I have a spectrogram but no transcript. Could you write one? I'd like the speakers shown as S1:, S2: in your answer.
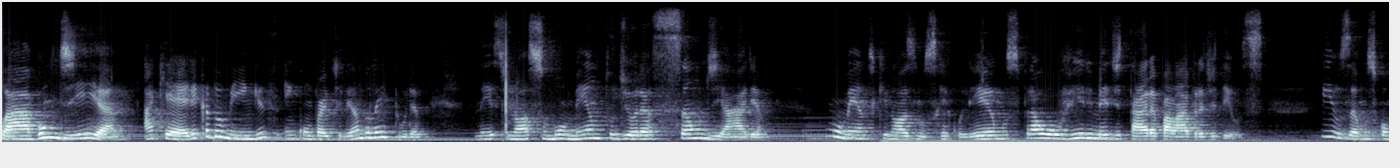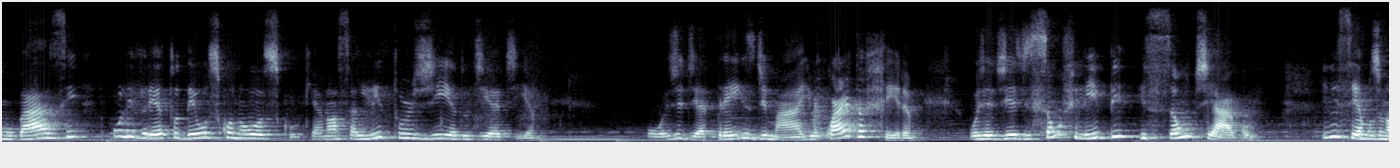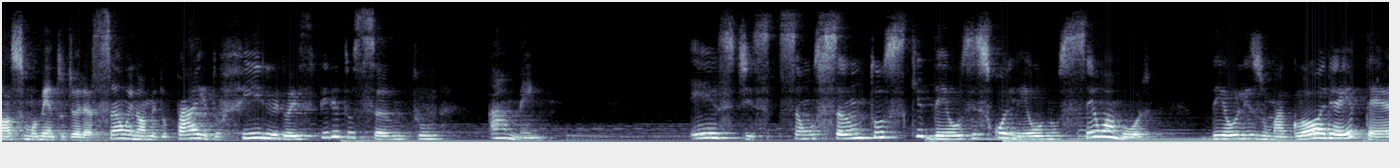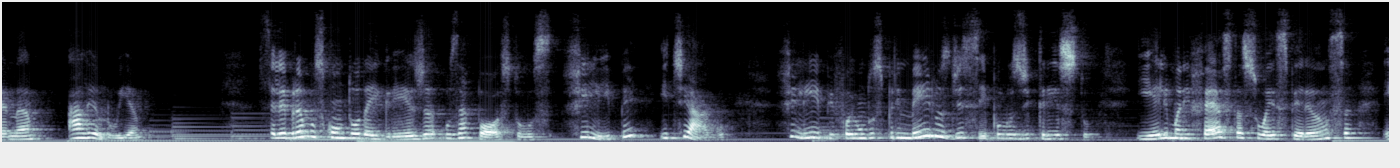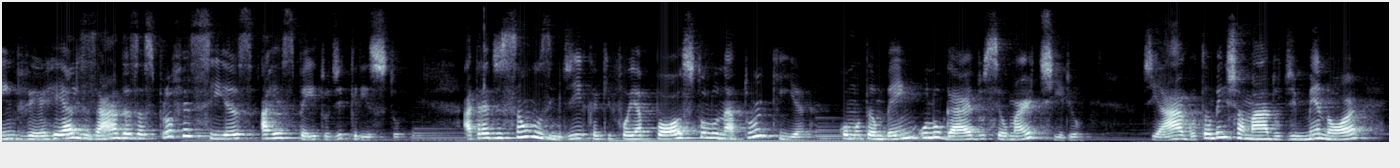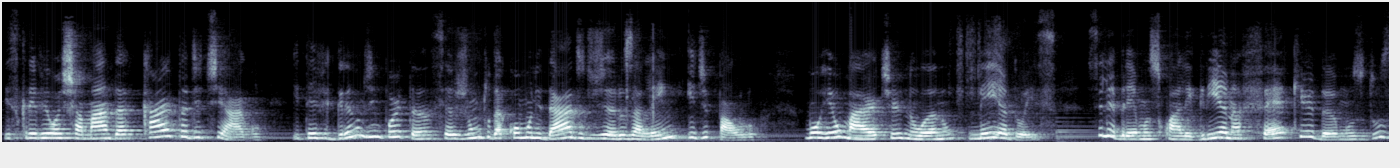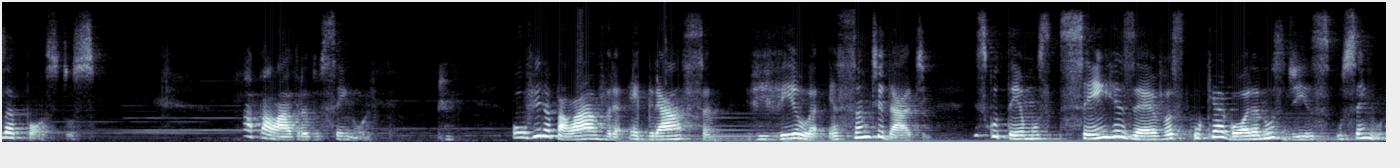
S1: Olá, bom dia! Aqui é Erika Domingues em Compartilhando Leitura, neste nosso momento de oração diária, um momento que nós nos recolhemos para ouvir e meditar a palavra de Deus. E usamos como base o livreto Deus Conosco, que é a nossa liturgia do dia a dia. Hoje, dia 3 de maio, quarta-feira. Hoje é dia de São Felipe e São Tiago. Iniciemos o nosso momento de oração em nome do Pai, do Filho e do Espírito Santo. Amém. Estes são os santos que Deus escolheu no seu amor. Deu-lhes uma glória eterna. Aleluia. Celebramos com toda a igreja os apóstolos Filipe e Tiago. Filipe foi um dos primeiros discípulos de Cristo e ele manifesta sua esperança em ver realizadas as profecias a respeito de Cristo. A tradição nos indica que foi apóstolo na Turquia, como também o lugar do seu martírio. Tiago, também chamado de Menor, escreveu a chamada Carta de Tiago e teve grande importância junto da comunidade de Jerusalém e de Paulo. Morreu mártir no ano 62 celebremos com alegria na fé que herdamos dos apóstolos. A palavra do Senhor. Ouvir a palavra é graça, vivê-la é santidade. Escutemos sem reservas o que agora nos diz o Senhor.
